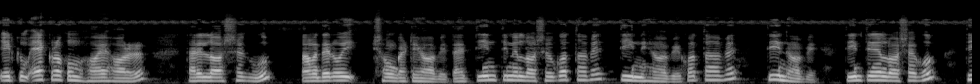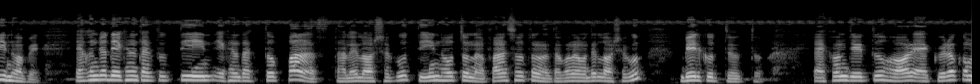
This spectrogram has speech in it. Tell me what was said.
এরকম একরকম হয় হর তাহলে লসাগু আমাদের ওই সংখ্যাটি হবে। তাই তিন তিনের লসাগু কত হবে? তিন হবে। কত হবে? তিন হবে। তিন তিনের লসাগু তিন হবে। এখন যদি এখানে থাকতো তিন, এখানে থাকতো পাঁচ, তাহলে লসাগু তিন হতো না, পাঁচ হতো না, তখন আমাদের লসাগু বের করতে হতো। এখন যেহেতু হর একই রকম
